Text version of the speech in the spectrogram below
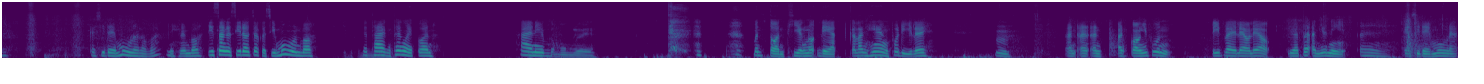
นะกะสิได้มุ่งแล้วเหรอวะนี่แมันบ่ติดสั่งกะสิเราเจ้ากะสิมุ่งแมันบ่ จะถ่ายของเทิงไว้ก่อนถ่ายนี่ก็มุงเลยมันตอนเที่ยงเนาะแดดกำลังแห้งพอดีเลย อืม อันอันอันอันกองญี่ปุ่นติดไว้แล้วแล้วเหลือแต่อันอยู่นี่เออกะสิได้มุ่งแล้ว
